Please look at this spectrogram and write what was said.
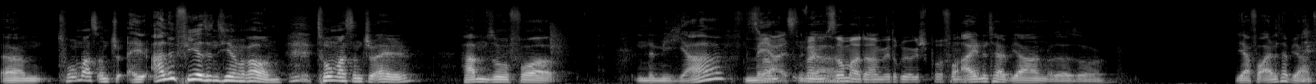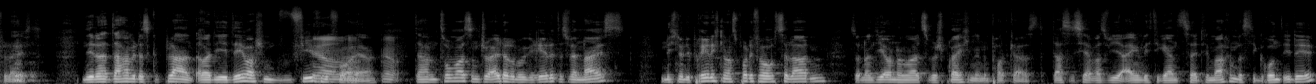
Ähm, Thomas und Joel, alle vier sind hier im Raum. Thomas und Joel haben so vor einem Jahr, mehr war als einem beim Jahr, Sommer, da haben wir drüber gesprochen. vor eineinhalb Jahren oder so. Ja, vor eineinhalb Jahren vielleicht. nee, da, da haben wir das geplant, aber die Idee war schon viel, viel ja, vorher. Ja. Da haben Thomas und Joel darüber geredet, es wäre nice, nicht nur die Predigten auf Spotify hochzuladen, sondern die auch nochmal zu besprechen in einem Podcast. Das ist ja, was wir eigentlich die ganze Zeit hier machen, das ist die Grundidee.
